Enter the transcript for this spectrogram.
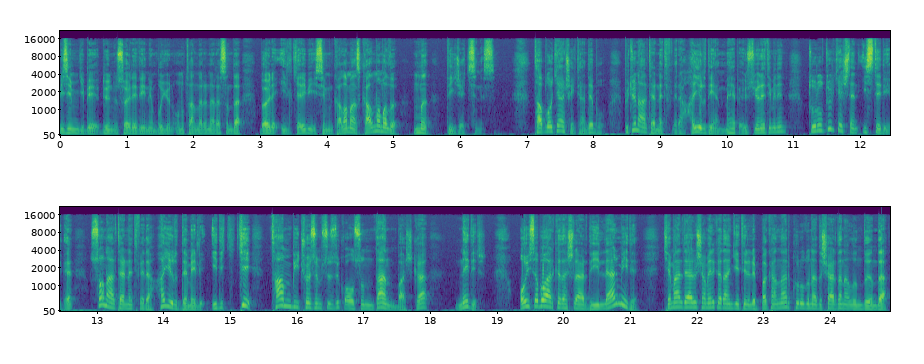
Bizim gibi dün söylediğini bugün unutanların arasında böyle ilkeli bir isim kalamaz kalmamalı mı diyeceksiniz. Tablo gerçekten de bu. Bütün alternatiflere hayır diyen MHP üst yönetiminin Tuğrul Türkeş'ten istediği de son alternatife de hayır demeli idik ki tam bir çözümsüzlük olsundan başka nedir? Oysa bu arkadaşlar değiller miydi? Kemal Derviş Amerika'dan getirilip bakanlar kuruluna dışarıdan alındığında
